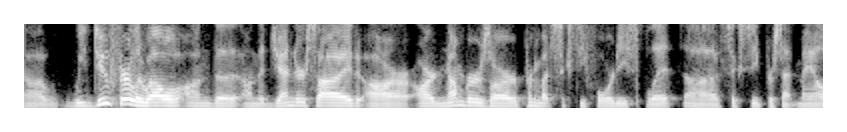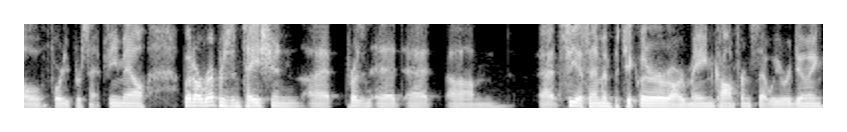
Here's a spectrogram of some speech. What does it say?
uh, we do fairly well on the on the gender side. Our our numbers are pretty much 60-40 split, uh, 60% male, 40% female. But our representation at present at at um, at CSM in particular, our main conference that we were doing,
